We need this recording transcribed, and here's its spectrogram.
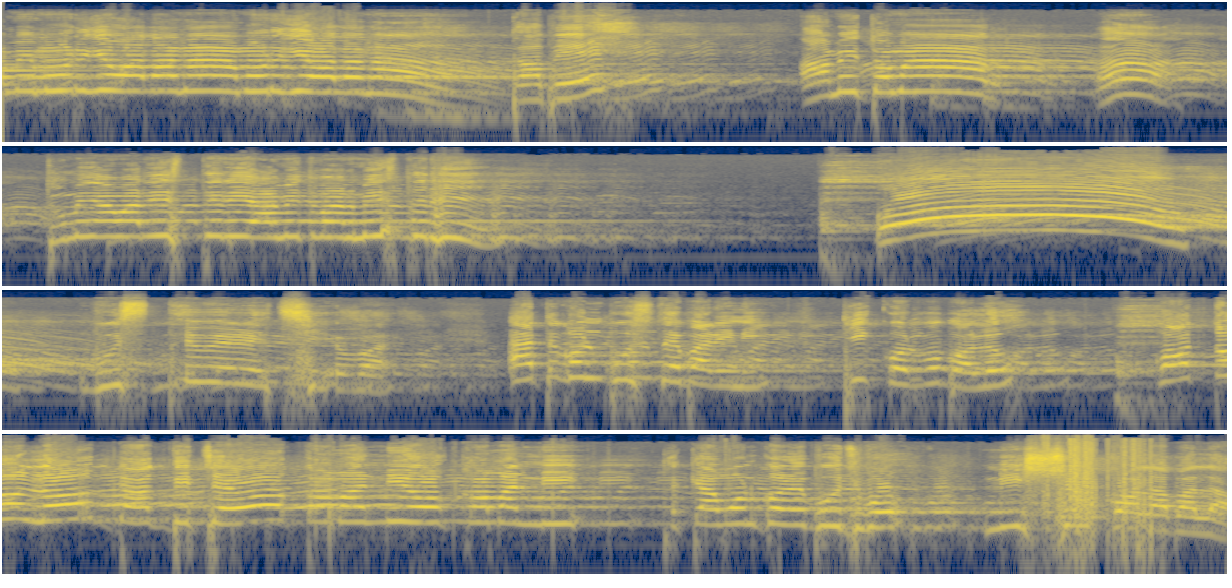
আমি মুরগিওয়ালা না মুরগিওয়ালা না। তবে? আমি তোমার তুমি আমার স্ত্রী আমি তোমার মিস্ত্রি। ও বুঝতে পেরেছি এবার। এতক্ষণ বুঝতে পারিনি। কি করব বলো? কত লোক ডাক দিচ্ছে ও কামাননি ও কামাননি। তা কেমন করে বুঝব? নিশ্চয়ই কলাবালা।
